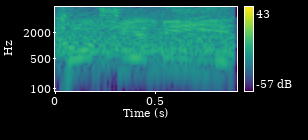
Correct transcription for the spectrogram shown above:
Koscielny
